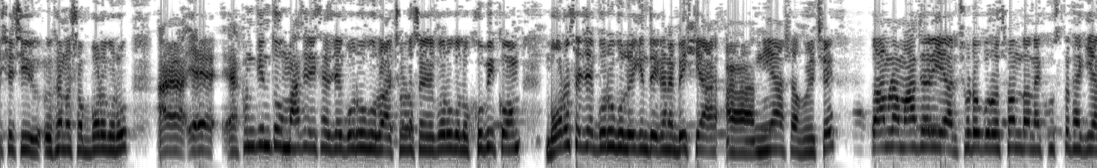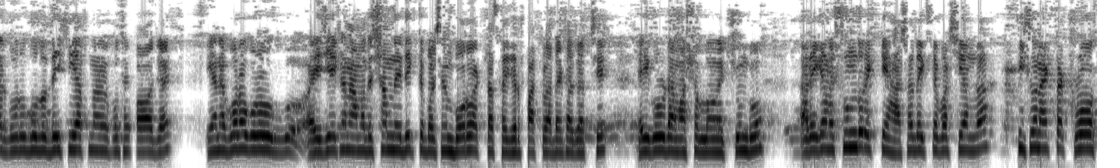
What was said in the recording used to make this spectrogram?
এসেছি ওখানে সব বড় গরু। আর এখন কিন্তু মাঝারি সাইজের গরুগুলো আর ছোট সাইজের গরুগুলো খুবই কম। বড় সাইজের গরুগুলোই কিন্তু এখানে বেশি নিয়ে আসা হয়েছে। তো আমরা মাঝারি আর ছোট গরু সন্ধানে খুঁজতে থাকি আর গরুগুলো দেখি আপনার কোথায় পাওয়া যায়। এখানে বড় গরু, এই যে এখানে আমাদের সামনে দেখতে পাচ্ছেন বড় একটা সাইজের পাকড়া দেখা যাচ্ছে। এই গরুটা মাসাল্লাহ অনেক সুন্দর। আর এখানে সুন্দর একটি হাসা দেখতে পাচ্ছি আমরা। পিছনে একটা ক্রস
